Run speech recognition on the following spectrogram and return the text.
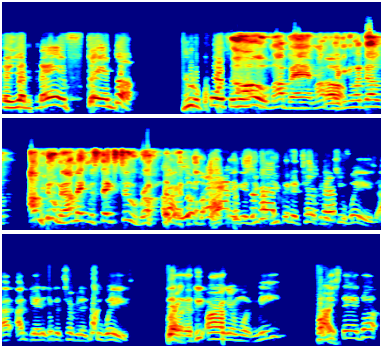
and your man stand up through the course of the Oh, my bad. My Oh. fuck. You know what though? I'm human. I make mistakes too, bro. Right, but, but my thing is, you, you happens, can interpret it two ways. I, I get it. You can interpret it two ways. Right. Now, if he arguing with me, when he stand up,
